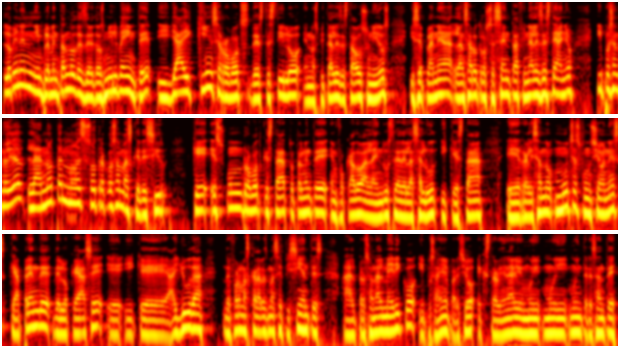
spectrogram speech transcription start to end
Lo vienen implementando desde 2020 y ya hay 15 robots de este estilo en hospitales de Estados Unidos y se planea lanzar otros 60 a finales de este año. Y pues en realidad la nota no es otra cosa más que decir que es un robot que está totalmente enfocado a la industria de la salud y que está eh, realizando muchas funciones, que aprende de lo que hace eh, y que ayuda de formas cada vez más eficientes al personal médico. Y pues a mí me pareció extraordinario y muy, muy, muy interesante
